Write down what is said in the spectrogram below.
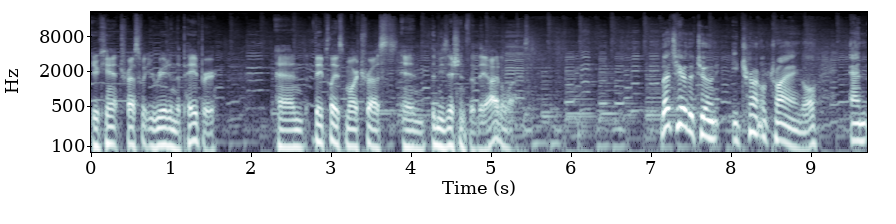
you can't trust what you read in the paper, and they placed more trust in the musicians that they idolized. Let's hear the tune Eternal Triangle and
